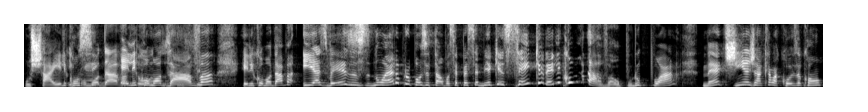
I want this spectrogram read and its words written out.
O Shai, ele. Incomodava Ele todos. incomodava, ele incomodava, e às vezes não era proposital. Você percebia que sem querer ele incomodava. O grupo A, né, tinha já aquela coisa com.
